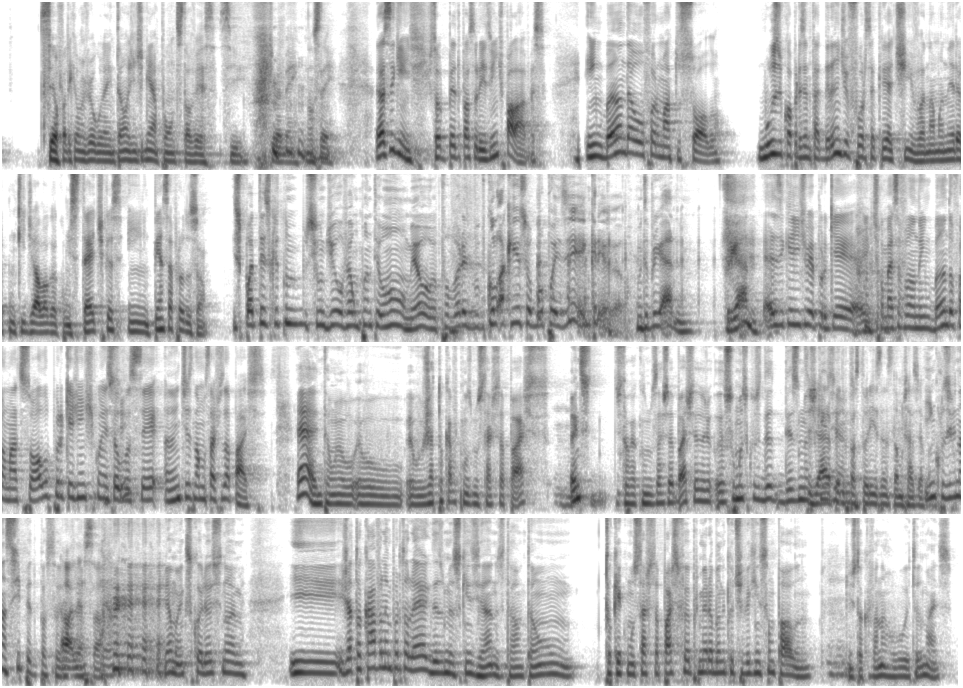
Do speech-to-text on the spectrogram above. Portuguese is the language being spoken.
se eu falei que é um jogo, né? Então a gente ganha pontos, talvez, se estiver bem, não sei. É o seguinte, sobre Pedro Pastoriz, 20 palavras. Em banda ou formato solo, músico apresenta grande força criativa na maneira com que dialoga com estéticas e intensa produção. Isso pode ter escrito se um dia houver um panteão meu, por favor, coloque isso, é uma boa poesia, é incrível. Muito obrigado. Obrigado. É assim que a gente vê, porque a gente começa falando em banda ou formato solo, porque a gente conheceu Sim. você antes na Mustachos Apaches. É, então eu, eu, eu já tocava com os Mustachos Apaches. Antes de tocar com os Mustachos Apaches, eu, eu sou músico de- desde os Você meus já era 15 Pedro anos. Pastoriz antes da Mustachos E, Apaches. inclusive nasci Pedro Pastor. Olha só. Minha mãe que escolheu esse nome. E já tocava lá em Porto Alegre desde os meus 15 anos e tal. Então, toquei com os Mustachos Apaches, foi a primeira banda que eu tive aqui em São Paulo, né? Que a gente tocava na rua e tudo mais.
